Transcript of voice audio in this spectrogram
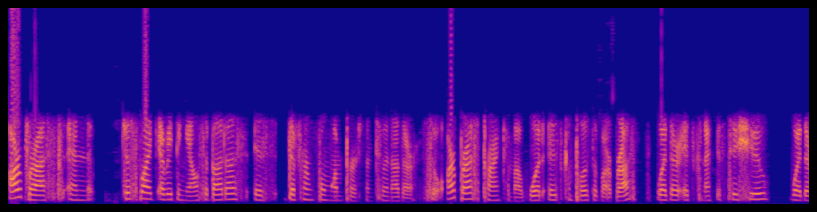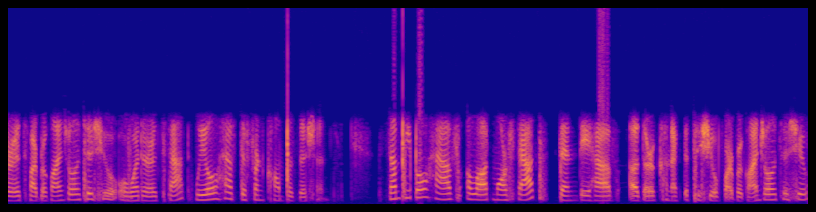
Our breasts, and just like everything else about us, is different from one person to another. So our breast parenchyma, what is composed of our breasts, whether it's connective tissue, whether it's fibroglandular tissue or whether it's fat, we all have different compositions. Some people have a lot more fat than they have other connective tissue or fibroglandular tissue.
